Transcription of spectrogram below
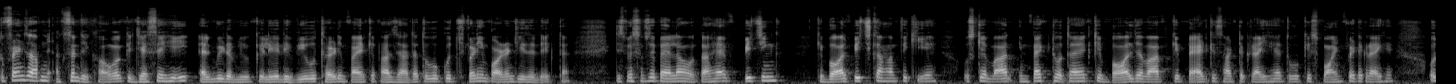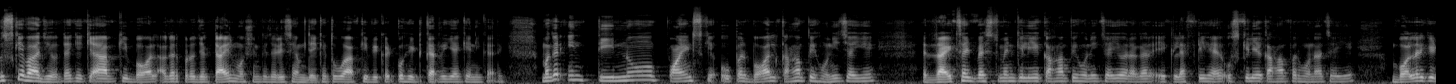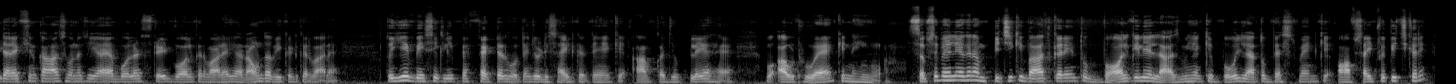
तो फ्रेंड्स आपने अक्सर देखा होगा कि जैसे ही एल के लिए रिव्यू थर्ड एम्पायर के पास जाता है तो वो कुछ बड़ी इंपॉर्टेंट चीज़ें देखता है, जिसमें सबसे पहला होता है पिचिंग कि बॉल पिच कहाँ पे की है, उसके बाद इम्पैक्ट होता है कि बॉल जब आपके पैड के साथ टकराई है तो वो किस पॉइंट पे टकराई है? और उसके बाद ये होता है कि क्या आपकी बॉल अगर प्रोजेक्टाइल मोशन के ज़रिए से हम देखें तो वो आपकी विकेट को हिट कर रही है कि नहीं कर रही? मगर इन तीनों पॉइंट्स के ऊपर बॉल कहाँ पर होनी चाहिए? राइट साइड बैट्समैन के लिए कहाँ पे होनी चाहिए? और अगर एक लेफ्टी है, उसके लिए कहाँ पर होना चाहिए? बॉलर की डायरेक्शन कहाँ से होना चाहिए? या बॉलर स्ट्रेट बॉल करवा रहा है या राउंड द विकेट करवा रहा है? तो ये बेसिकली फैक्टर होते हैं जो डिसाइड करते हैं कि आपका जो प्लेयर है, वो आउट हुआ है कि नहीं हुआ। सबसे पहले अगर हम पिच की बात करें तो बॉल के लिए लाजमी है कि बॉल या तो बैट्समैन के ऑफ़ साइड पे पिच करें,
